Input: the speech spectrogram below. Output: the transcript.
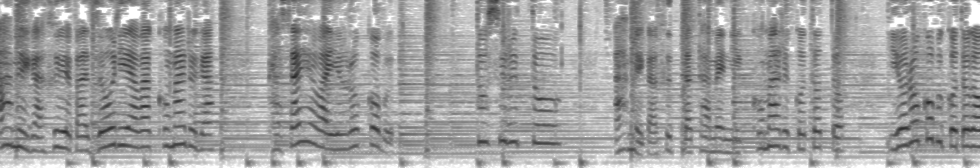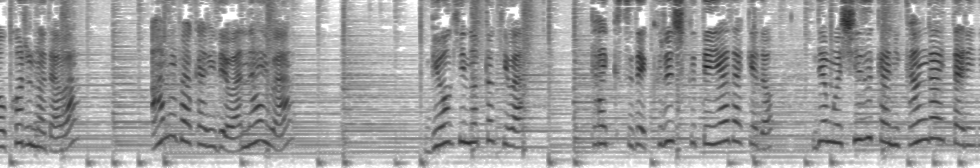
雨が降れば草履屋は困るが傘屋は喜ぶ。とすると雨が降ったために困ることと喜ぶことが起こるのだわ。雨ばかりではないわ。病気の時は退屈で苦しくて嫌だけどでも静かに考えたり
